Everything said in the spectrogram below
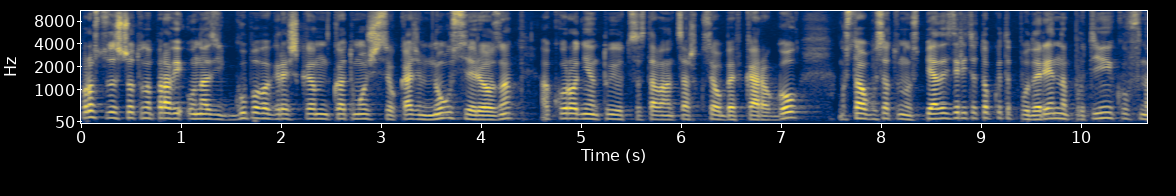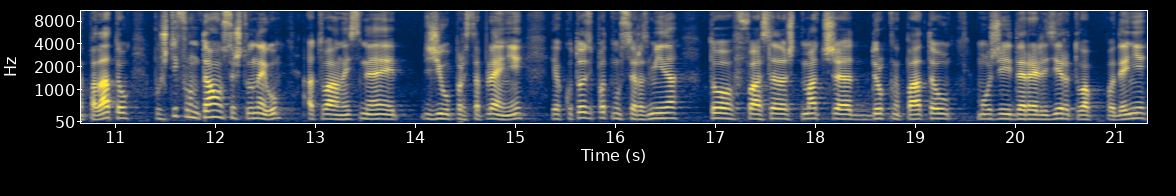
просто защото направи онази глупава грешка, която може да се окаже много сериозна, ако родният той от състава на Царско село бе вкарал гол. Густаво Босато не успя да изрита топката подарен на противников нападател почти фронтално срещу него, а това наистина е живо престъпление. И ако този път му се размина, то в следващ матч друг нападател може и да реализира това попадение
